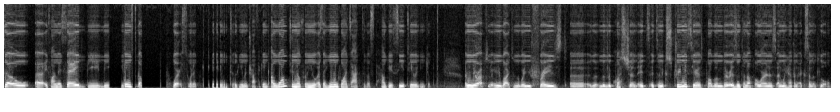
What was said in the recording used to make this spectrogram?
So, uh, if I may say, the, the things got worse when it came to human trafficking. I want to know from you, as a human rights activist, how do you see it here in Egypt? I mean, you're absolutely right in the way you phrased uh, the, the, question. It's, it's an extremely serious problem. There isn't enough awareness, and we have an excellent law.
